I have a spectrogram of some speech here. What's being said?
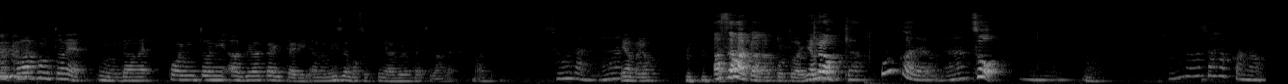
うん。これは本当ねうんダメ。ポイントにあぐらかいたりあの店もそっちにあぐらかいちゃダメ。マジ。でそうだね。やめろ。浅はかなことはやめろ。逆効果だよね。そうん。うん。そんな浅はかな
